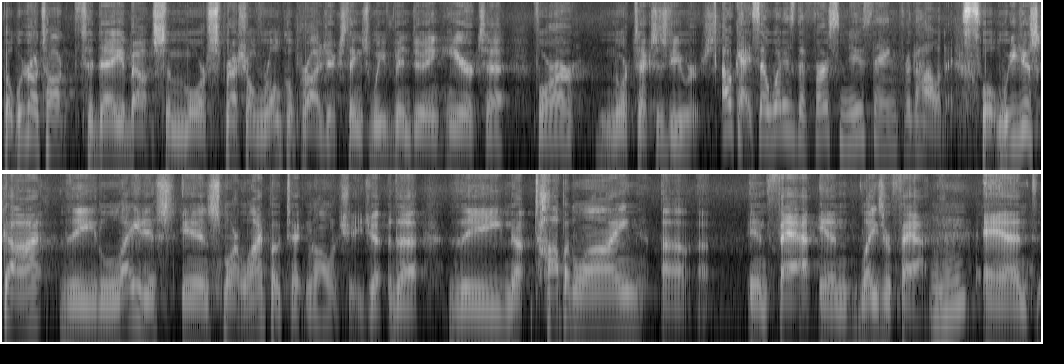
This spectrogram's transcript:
But we're going to talk today about some more special local projects, things we've been doing here to for our North Texas viewers. Okay, so what is the first new thing for the holidays? Well, we just got the latest in smart lipo technology. The the top of the line. Uh, in fat in laser fat mm-hmm. and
